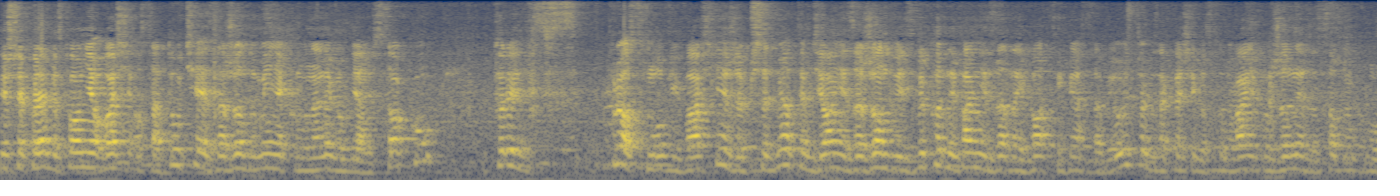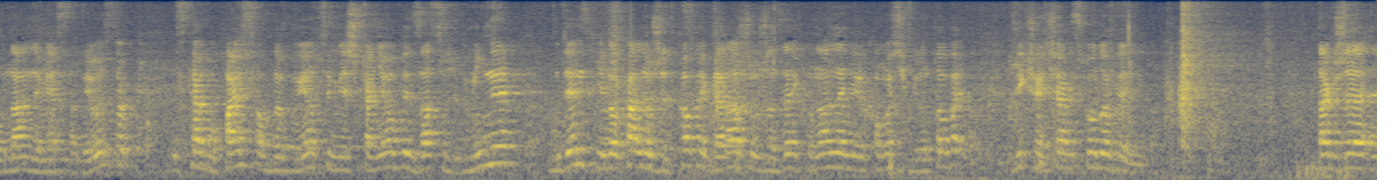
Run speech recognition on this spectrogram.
jeszcze kolega wspomniał właśnie o statucie Zarządu Mienia Komunalnego w Białymstoku, który wprost mówi właśnie, że przedmiotem działania zarządu jest wykonywanie zadań własnych miasta Białystok w zakresie gospodarowania powierzonym zasobem komunalnym miasta Białystok i Skarbu Państwa obejmującym mieszkaniowy zasób gminy, budynki, lokale użytkowe, garaże, urządzenia komunalne, nieruchomości gruntowe z ich częściami składowymi. Także e,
